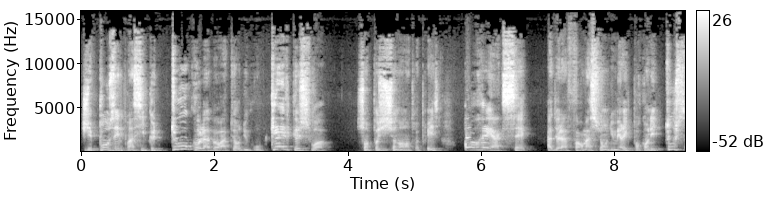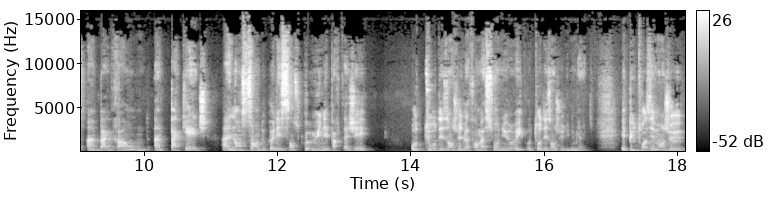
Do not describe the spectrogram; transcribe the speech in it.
J'ai posé le principe que tout collaborateur du groupe, quel que soit son positionnement dans l'entreprise, aurait accès à de la formation numérique pour qu'on ait tous un background, un package, un ensemble de connaissances communes et partagées autour des enjeux de la formation numérique, autour des enjeux du numérique. Et puis le troisième enjeu,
